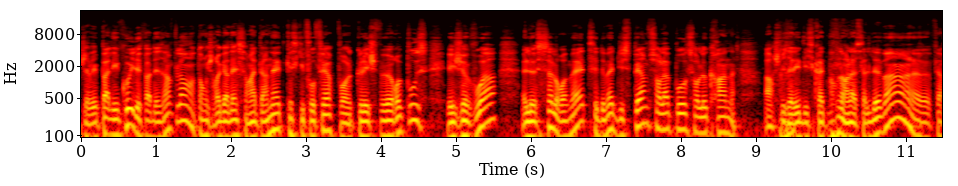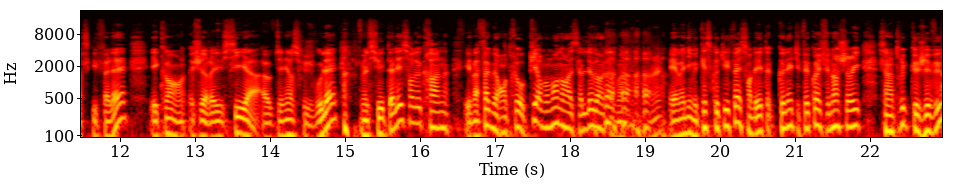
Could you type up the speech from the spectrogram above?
j'avais pas les couilles de faire des implants. Donc je regardais sur Internet qu'est-ce qu'il faut faire pour que les cheveux repoussent. Et je vois, le seul remède, c'est de mettre du sperme sur la peau, sur le crâne. Alors je suis allé discrètement dans la salle de bain, euh, faire ce qu'il fallait. Et quand j'ai réussi à, à obtenir ce que je voulais, je me le suis étalé sur le crâne. Et ma femme est rentrée au pire moment dans la salle de bain, quand même. Et elle m'a dit, mais qu'est-ce que tu fais sans déconner Tu fais quoi? Je fais, non, chérie, c'est un truc que j'ai vu.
